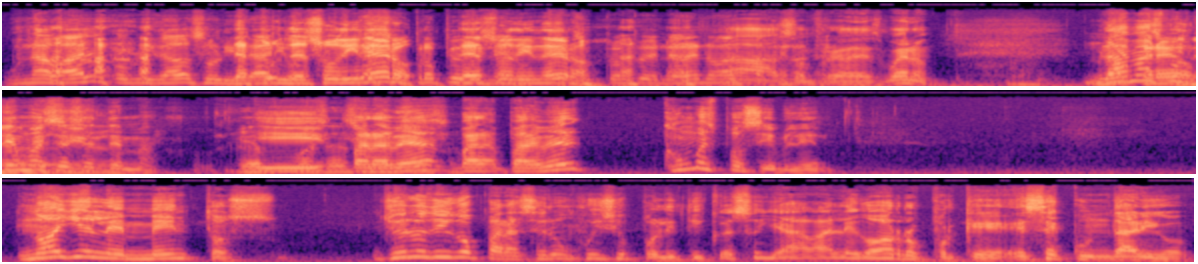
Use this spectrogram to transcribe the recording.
Un aval obligado solidario. De, su dinero. De su, dinero. ah, son fregaderas. Bueno, nada más es ese tema. Y pues para ver, para, para ver cómo es posible no hay elementos. Yo no digo para hacer un juicio político, eso ya vale gorro porque es secundario.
